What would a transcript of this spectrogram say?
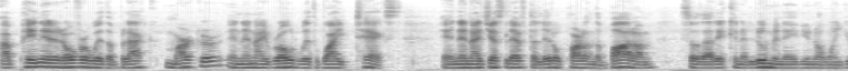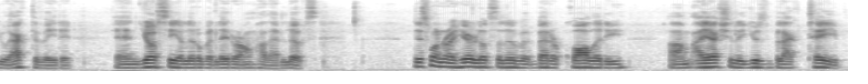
I painted it over with a black marker and then I wrote with white text. And then I just left a little part on the bottom so that it can illuminate you know when you activate it. And you'll see a little bit later on how that looks. This one right here looks a little bit better quality. Um, I actually used black tape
